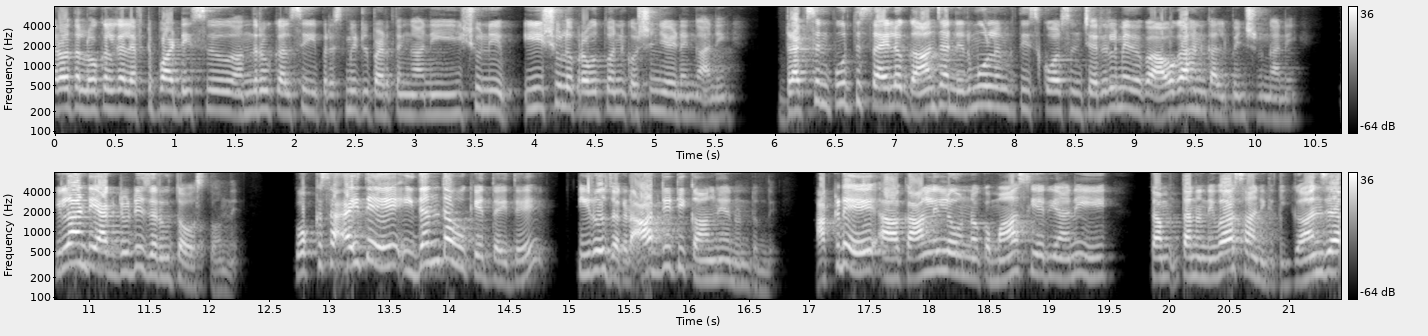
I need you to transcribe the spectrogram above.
తర్వాత లోకల్గా లెఫ్ట్ పార్టీస్ అందరూ కలిసి ప్రెస్ మీట్లు పెడతాం కానీ ఈ ఇష్యూని ఈ ఇష్యూలో ప్రభుత్వాన్ని క్వశ్చన్ చేయడం కానీ డ్రగ్స్ని పూర్తి స్థాయిలో గాంజా నిర్మూలనకు తీసుకోవాల్సిన చర్యల మీద ఒక అవగాహన కల్పించడం కానీ ఇలాంటి యాక్టివిటీ జరుగుతూ వస్తుంది. ఒక్కసారి అయితే ఇదంతా ఒక ఎత్తు అయితే ఈరోజు అక్కడ ఆర్డిటీ కాలనీ అని ఉంటుంది. అక్కడే ఆ కాలనీలో ఉన్న ఒక మాస్ ఏరియాని తమ తన నివాసానికి గాంజా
